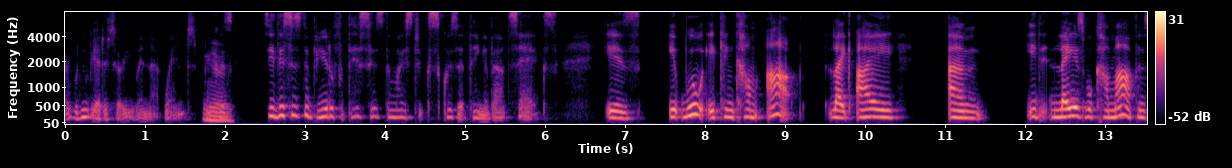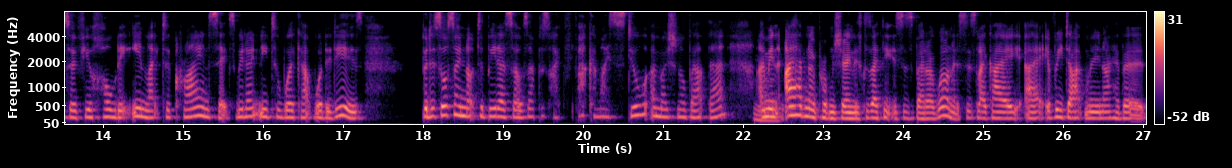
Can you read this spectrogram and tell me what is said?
I wouldn't be able to tell you when that went because yeah. see, this is the beautiful, this is the most exquisite thing about sex, is it will it can come up like I um it layers will come up and so if you hold it in like to cry in sex we don't need to work out what it is but it's also not to beat ourselves up. It's like, fuck, am I still emotional about that? Mm. I mean, I have no problem sharing this because I think this is about our wellness. It's like I, uh, every dark moon, I have a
